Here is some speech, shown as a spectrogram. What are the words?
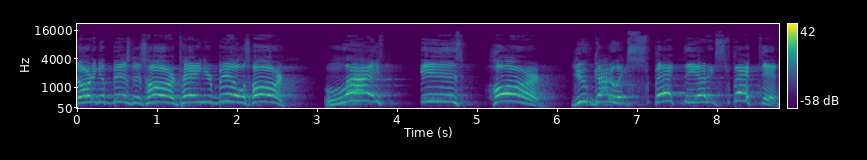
starting a business, hard, paying your bills, hard. Life is hard. You've got to expect the unexpected.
